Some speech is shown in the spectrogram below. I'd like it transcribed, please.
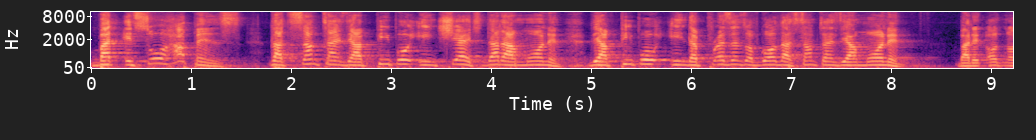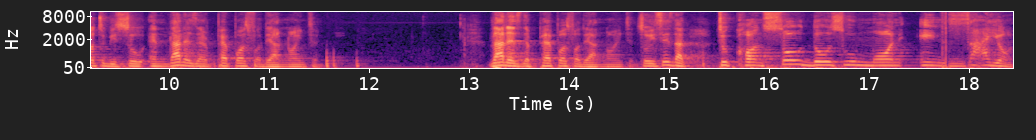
But it so happens that sometimes there are people in church that are mourning. There are people in the presence of God that sometimes they are mourning. But it ought not to be so. And that is the purpose for the anointing. That is the purpose for the anointing. So he says that to console those who mourn in Zion.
